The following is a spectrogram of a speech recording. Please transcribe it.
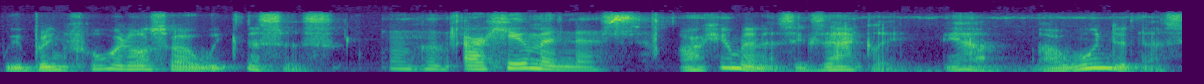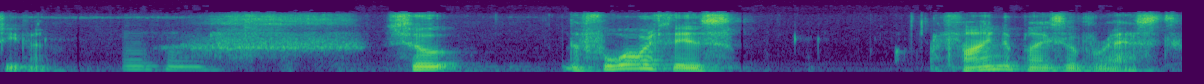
We bring forward also our weaknesses, Mhm. Our humanness. our humanness, exactly. Yeah, our woundedness even. hmm So the fourth is find a place of rest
